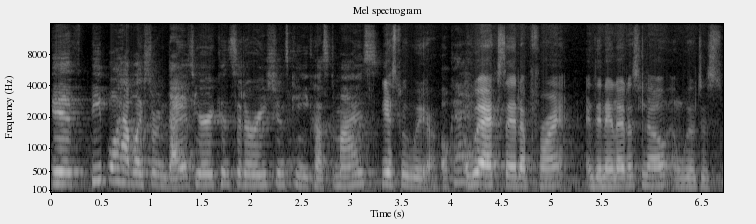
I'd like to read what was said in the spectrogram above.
If people have like certain dietary considerations, can you customize? Yes, we will. Okay. We'll ask that up front, and then they let us know, and we'll just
